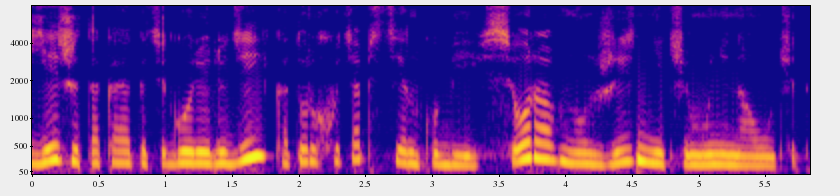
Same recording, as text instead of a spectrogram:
Есть же такая категория людей, которых хоть об стенку бей, все равно жизнь ничему не научит.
